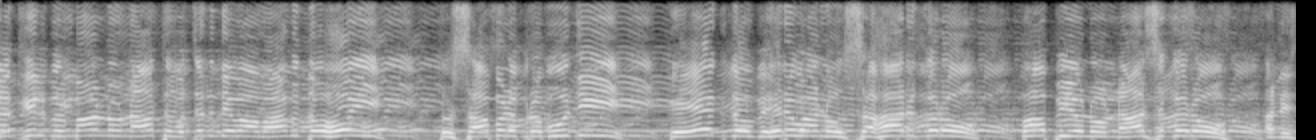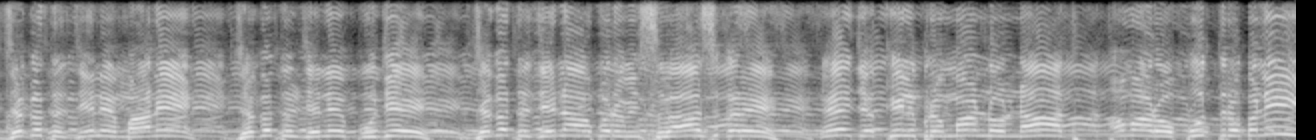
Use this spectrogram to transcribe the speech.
અખિલ બ્રહ્માંડનો નાથ વચન દેવા માંગતો હોય તો સાંભળ પ્રભુજી કે એક તો ભેરવાનો સહાર કરો પાપીઓનો નાશ કરો અને જગત જેને માને જગત જેને પૂજે જગત જેના ઉપર વિશ્વાસ કરે એ જ અખિલ બ્રહ્માંડનો નાથ અમારો પુત્ર બની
